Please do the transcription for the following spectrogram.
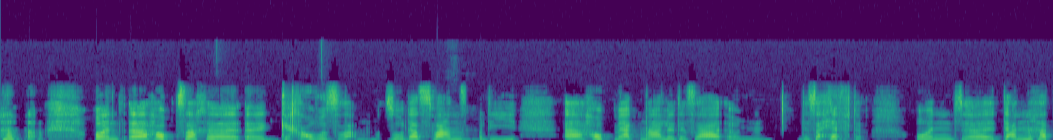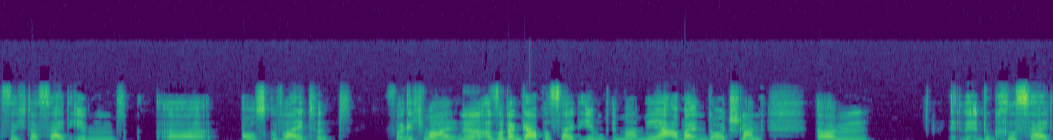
und äh, Hauptsache äh, grausam. So, das waren so mhm. die äh, Hauptmerkmale dieser ähm, dieser Hefte. Und äh, dann hat sich das halt eben äh, ausgeweitet, sage ich mal. Ne? Also dann gab es halt eben immer mehr. Aber in Deutschland, ähm, äh, du kriegst halt,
